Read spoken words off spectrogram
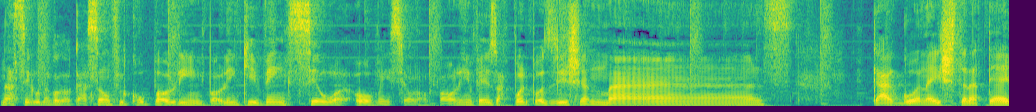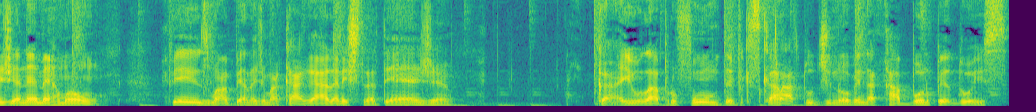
Na segunda colocação ficou Paulinho. Paulinho que venceu, ou oh, venceu não. Paulinho fez a pole position, mas cagou na estratégia, né, meu irmão? Fez uma bela de uma cagada na estratégia caiu lá pro fundo, teve que escalar tudo de novo, ainda acabou no P2,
